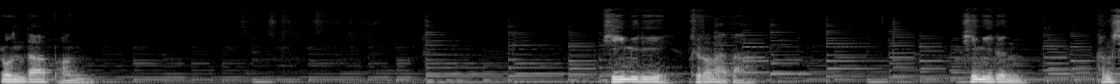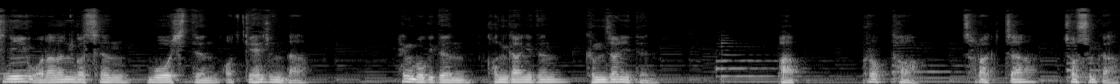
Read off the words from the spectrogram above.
론다 번 비밀이 드러나다. 비밀은 당신이 원하는 것은 무엇이든 얻게 해준다. 행복이든 건강이든 금전이든 밥, 프록터, 철학자, 저술가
